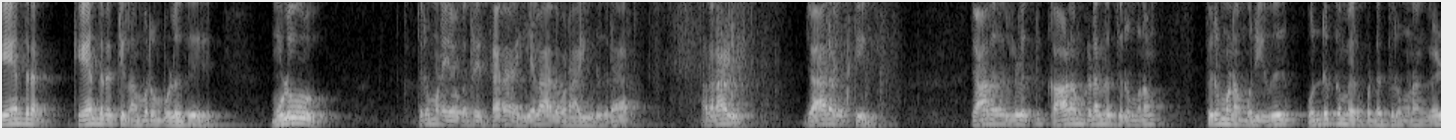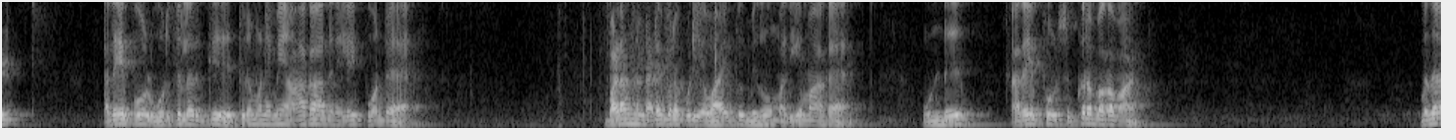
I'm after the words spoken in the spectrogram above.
கேந்திர கேந்திரத்தில் அமரும் பொழுது முழு திருமண யோகத்தை தர இயலாதவராகிவிடுகிறார். அதனால் ஜாதகத்தில் ஜாதகர்களுக்கு காலம் கடந்த திருமணம் திருமண முறிவு ஒன்றுக்கும் மேற்பட்ட திருமணங்கள். அதேபோல் ஒரு சிலருக்கு திருமணமே ஆகாத நிலை போன்ற பலன்கள் நடைபெறக்கூடிய வாய்ப்பு மிகவும் அதிகமாக உண்டு. அதேபோல் சுக்கர பகவான் மிதன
